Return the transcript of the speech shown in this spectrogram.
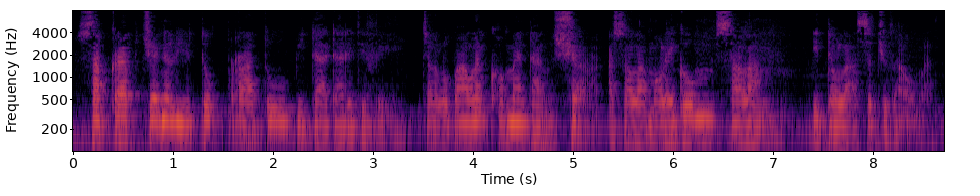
subscribe channel YouTube Ratu Bidadari TV. Jangan lupa like, comment, dan share. Assalamualaikum, salam idola sejuta umat.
